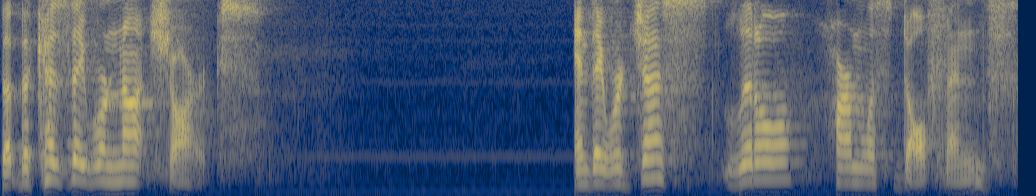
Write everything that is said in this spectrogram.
But because they were not sharks, and they were just little harmless dolphins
